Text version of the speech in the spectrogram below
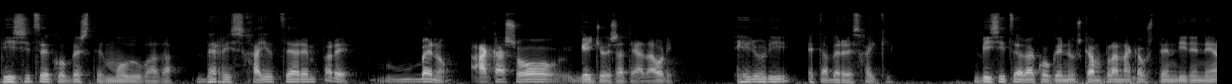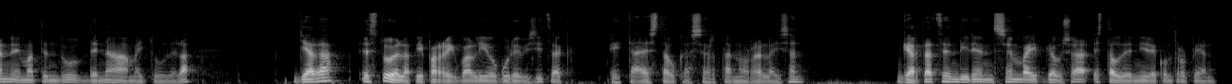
bizitzeko beste modu bada, berriz jaiotzearen pare, beno, akaso gehitxo esatea da hori. Erori eta berrez jaiki. Bizitzarako genuzkan planak hausten direnean ematen du dena amaitu dela. Jada, Ez duela piparrik balio gure bizitzak, eta ez dauka zertan horrela izan. Gertatzen diren zenbait gauza ez daude nire kontrolpean.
